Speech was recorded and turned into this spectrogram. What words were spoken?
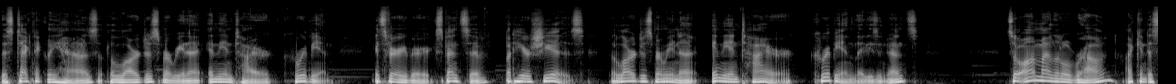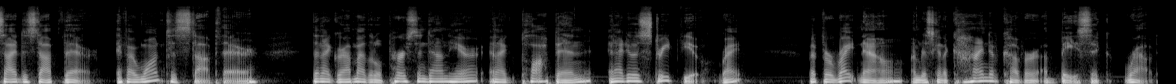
This technically has the largest marina in the entire Caribbean. It's very, very expensive, but here she is, the largest marina in the entire Caribbean, ladies and gents. So on my little route, I can decide to stop there. If I want to stop there, then I grab my little person down here and I plop in and I do a street view, right? But for right now, I'm just going to kind of cover a basic route.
